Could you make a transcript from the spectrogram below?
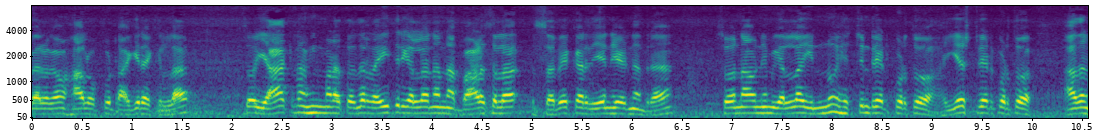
ಬೆಳಗಾವಿ ಹಾಲು ಒಕ್ಕೂಟ ಆಗಿರೋಕ್ಕಿಲ್ಲ ಸೊ ಯಾಕೆ ನಾವು ಹಿಂಗೆ ಮಾಡತ್ತಂದ್ರೆ ರೈತರಿಗೆಲ್ಲ ನನ್ನ ಭಾಳ ಸಲ ಸಭೆ ಕರೆದು ಏನು ಹೇಳಿನಂದ್ರೆ ಸೊ ನಾವು ನಿಮಗೆಲ್ಲ ಇನ್ನೂ ಹೆಚ್ಚಿನ ರೇಟ್ ಕೊಡ್ತು ಹೈಯೆಸ್ಟ್ ರೇಟ್ ಕೊಡ್ತು. ಆದರೆ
